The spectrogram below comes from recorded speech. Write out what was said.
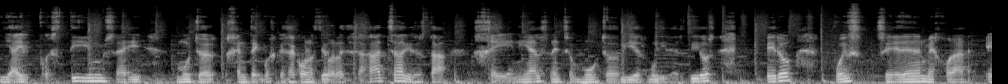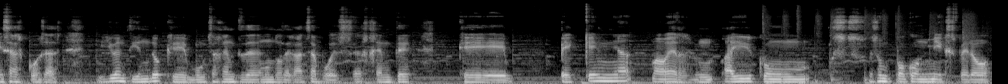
Y hay pues teams, hay mucha gente pues, que se ha conocido gracias a Gacha, y eso está genial. Se han hecho muchos vídeos muy divertidos, pero pues se deben mejorar esas cosas. Y yo entiendo que mucha gente del mundo de Gacha, pues es gente que pequeña, a ver, hay con es un poco un mix, pero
